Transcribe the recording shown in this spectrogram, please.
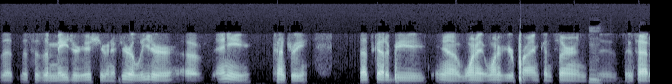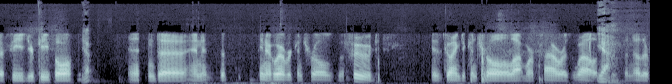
that this is a major issue. And if you're a leader of any country, that's got to be you know one of one of your prime concerns Mm. is is how to feed your people Yep. and uh, and it, the you know whoever controls the food is going to control a lot more power as well. It's Yeah. just another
